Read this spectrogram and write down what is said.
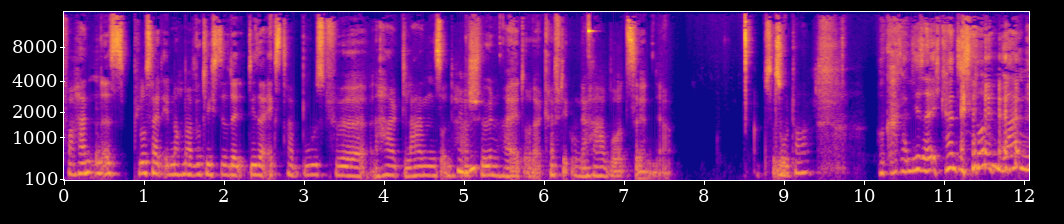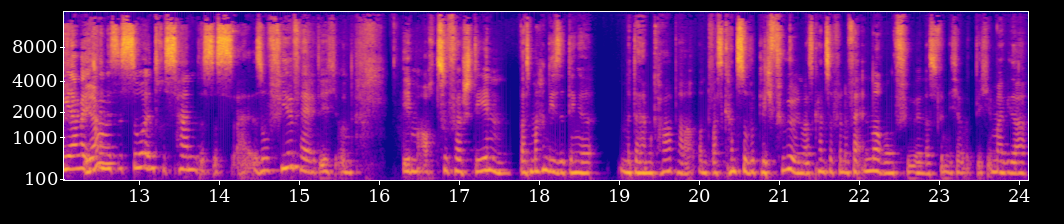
vorhanden ist, plus halt eben nochmal wirklich so dieser extra Boost für Haarglanz und mhm. Haarschönheit mhm. oder Kräftigung der Haarwurzeln, ja. Absolut. Super. Oh Gott, Alisa, ich könnte Stunden sagen, ja, aber ja. ich finde, es ist so interessant, es ist äh, so vielfältig und eben auch zu verstehen, was machen diese Dinge mit deinem Körper und was kannst du wirklich fühlen, was kannst du für eine Veränderung fühlen, das finde ich ja wirklich immer wieder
